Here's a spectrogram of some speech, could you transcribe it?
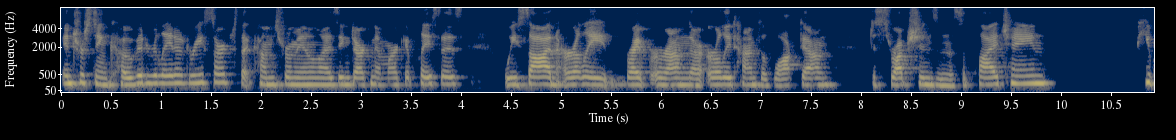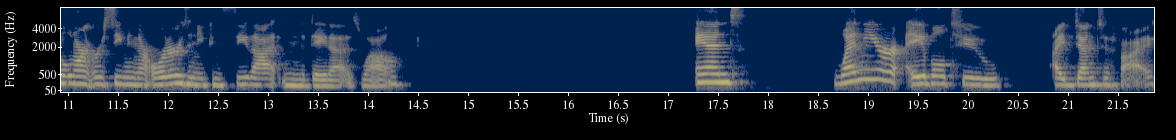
interesting COVID related research that comes from analyzing darknet marketplaces. We saw in early, right around the early times of lockdown, disruptions in the supply chain. People weren't receiving their orders and you can see that in the data as well. And when you're able to identify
